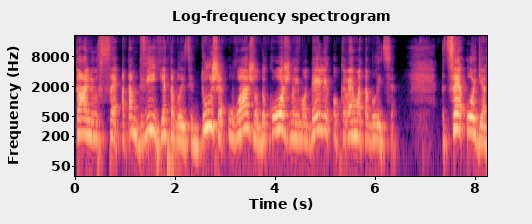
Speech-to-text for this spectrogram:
талію, все, а там дві є таблиці. Дуже уважно до кожної моделі окрема таблиця. Це одяг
